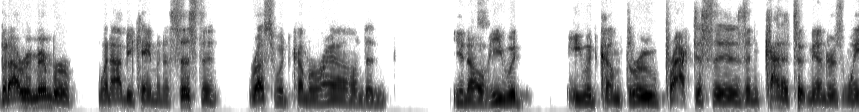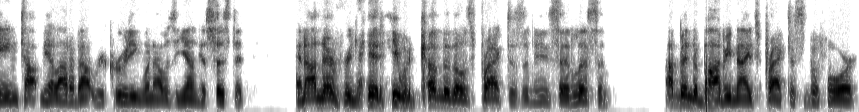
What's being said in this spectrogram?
But I remember when I became an assistant, Russ would come around and, you know, he would he would come through practices and kind of took me under his wing, taught me a lot about recruiting when I was a young assistant. And I'll never forget, he would come to those practices and he said, Listen, I've been to Bobby Knight's practice before.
